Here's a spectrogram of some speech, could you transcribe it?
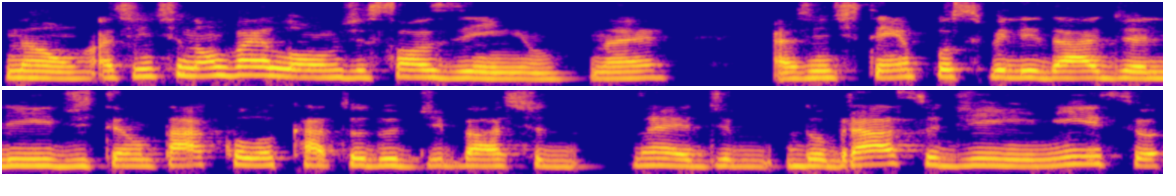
não. A gente não vai longe sozinho, né? A gente tem a possibilidade ali de tentar colocar tudo debaixo né, de, do braço de início,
